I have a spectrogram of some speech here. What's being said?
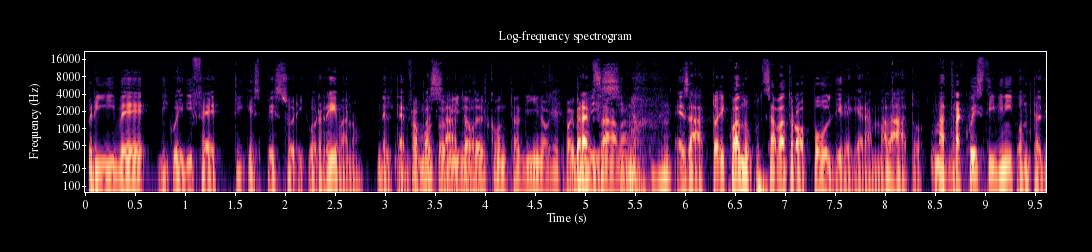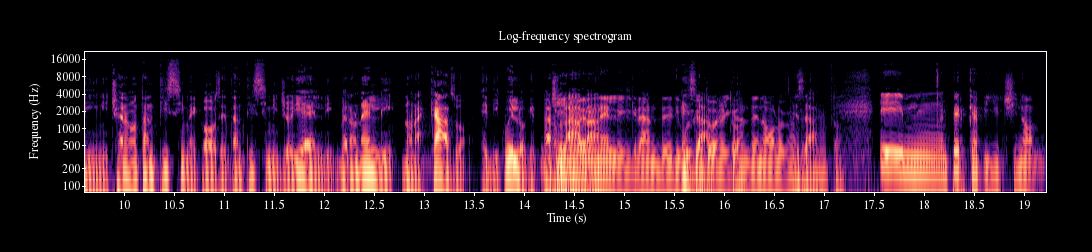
prive di quei difetti che spesso ricorrevano nel tempo passato. Il famoso vino del contadino che poi Bravissimo, puzzava. esatto, e quando puzzava troppo vuol dire che era ammalato. Ma tra questi vini contadini c'erano tantissime cose, tantissimi gioielli. Veronelli, non a caso, è di quello che parlava. Gino Veronelli, il grande divulgatore, esatto, il grande enologo. Esatto. E mh, per capirci, no?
